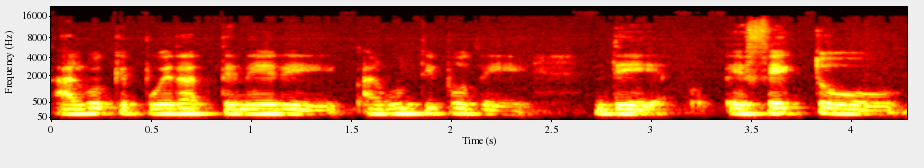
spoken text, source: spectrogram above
algo que pueda tener algún tipo de, de efecto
